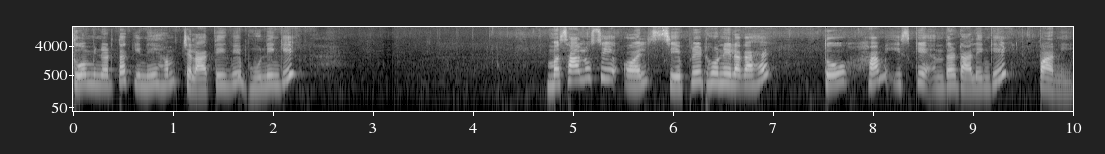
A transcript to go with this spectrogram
दो मिनट तक इन्हें हम चलाते हुए भूनेंगे। मसालों से ऑयल सेपरेट होने लगा है। तो हम इसके अंदर डालेंगे पानी।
